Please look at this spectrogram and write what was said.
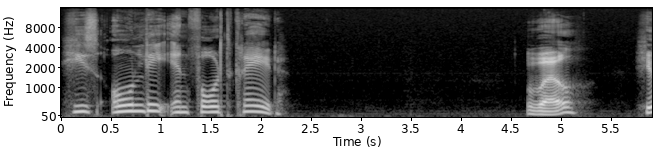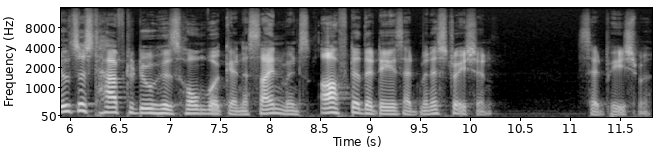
He's only in fourth grade. Well, he'll just have to do his homework and assignments after the day's administration, said Bhishma.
